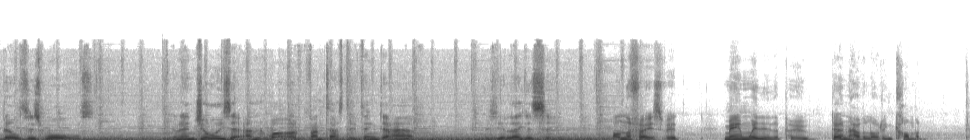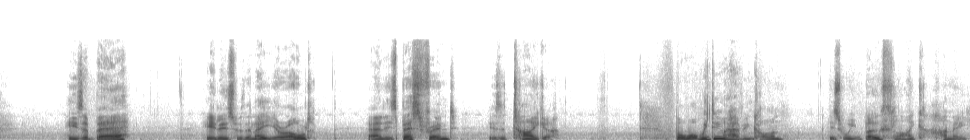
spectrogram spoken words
builds his walls and enjoys it. And what a fantastic thing to have is your legacy. On the face of it, me and Winnie the Pooh don't have a lot in common. He's a bear, he lives with an eight year old, and his best friend is a tiger. But what we do have in common is we both like honey.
